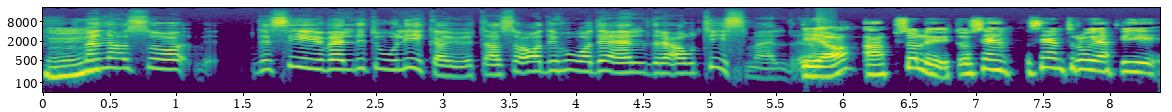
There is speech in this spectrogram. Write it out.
Mm. Men alltså det ser ju väldigt olika ut. Alltså ADHD äldre, autism äldre. Ja, absolut. Och sen, sen tror jag att vi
